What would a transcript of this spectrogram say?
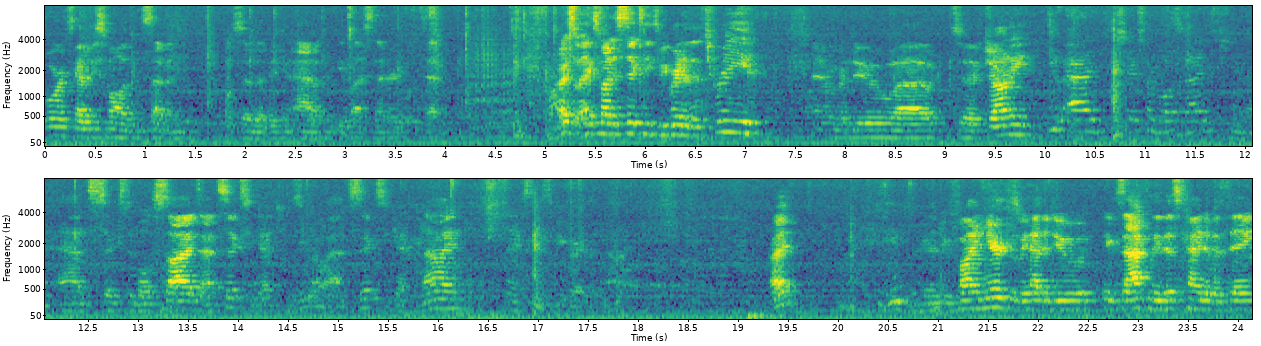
or it's gotta be smaller than seven, so that we can add up and be less than or equal to 10. All right, so x minus 6 needs to be greater than 3. And we're going to do uh, to Johnny. You add 6 on both sides. Add 6 to both sides. Add 6, you get 0. Add 6, you get 9. x needs to be greater than 9. Right? Mm -hmm. We're going to do fine here because we had to do exactly this kind of a thing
